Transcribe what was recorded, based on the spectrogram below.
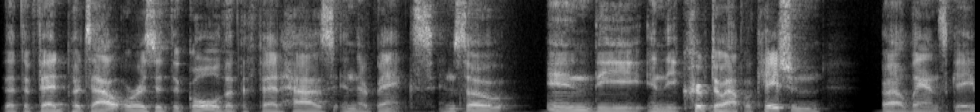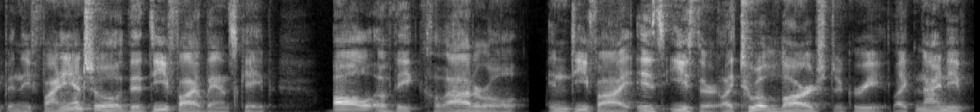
that the Fed puts out or is it the gold that the Fed has in their banks? And so in the in the crypto application uh, landscape, in the financial, the DeFi landscape, all of the collateral in DeFi is Ether, like to a large degree, like 90,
